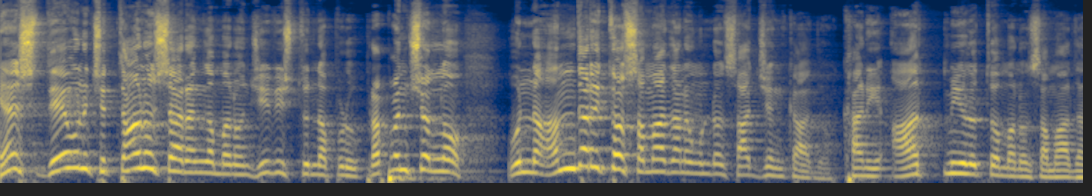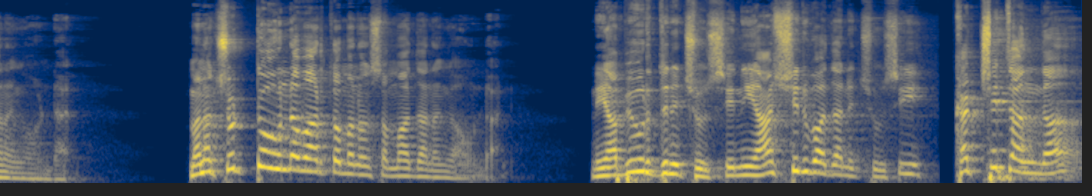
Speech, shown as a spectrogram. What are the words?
ఎస్ దేవుని చిత్తానుసారంగా మనం జీవిస్తున్నప్పుడు ప్రపంచంలో ఉన్న అందరితో సమాధానం ఉండడం సాధ్యం కాదు. కానీ ఆత్మీయులతో మనం సమాధానంగా ఉండాలి. మన చుట్టూ ఉన్న వారితో మనం సమాధానంగా ఉండాలి. నీ అభివృద్ధిని చూసి నీ ఆశీర్వాదాన్ని చూసి ఖచ్చితంగా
